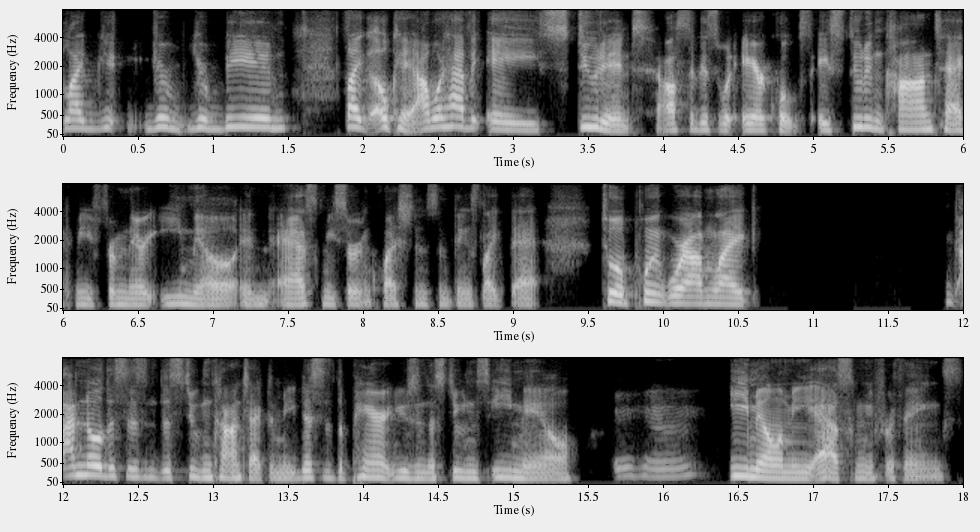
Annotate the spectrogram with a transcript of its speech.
like you- you're you're being like okay i would have a student i'll say this with air quotes a student contact me from their email and ask me certain questions and things like that to a point where i'm like i know this isn't the student contacting me. This is the parent using the student's email hmm emailing me asking me for things.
